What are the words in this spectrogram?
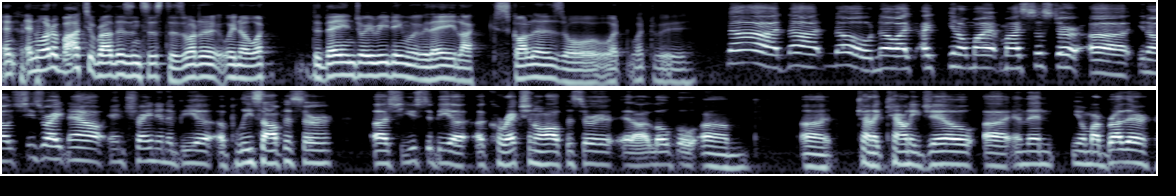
and and what about your brothers and sisters? What are you know what did they enjoy reading? Were they like scholars or what? What were? Nah, nah, no, no. I, I, you know, my my sister, uh, you know, she's right now in training to be a, a police officer. Uh, she used to be a, a correctional officer at our local, um, uh, kind of county jail. Uh, and then, you know, my brother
